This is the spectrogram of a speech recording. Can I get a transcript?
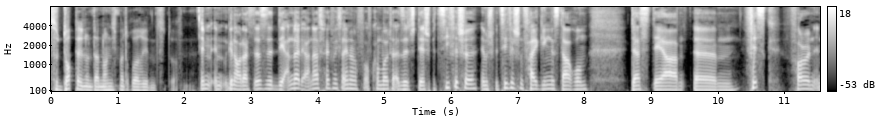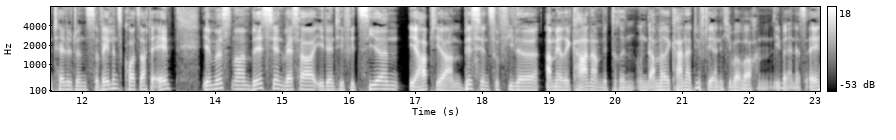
zu doppeln und dann noch nicht mal drüber reden zu dürfen. Im, im, genau, das, das ist die andere, der andere Aspekt, wo ich gleich noch drauf aufkommen wollte. Also der spezifische, im spezifischen Fall ging es darum, dass der ähm, FISC, Foreign Intelligence Surveillance Court, sagte, ey, ihr müsst mal ein bisschen besser identifizieren, ihr habt hier ein bisschen zu viele Amerikaner mit drin und Amerikaner dürft ihr ja nicht überwachen, liebe NSA.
